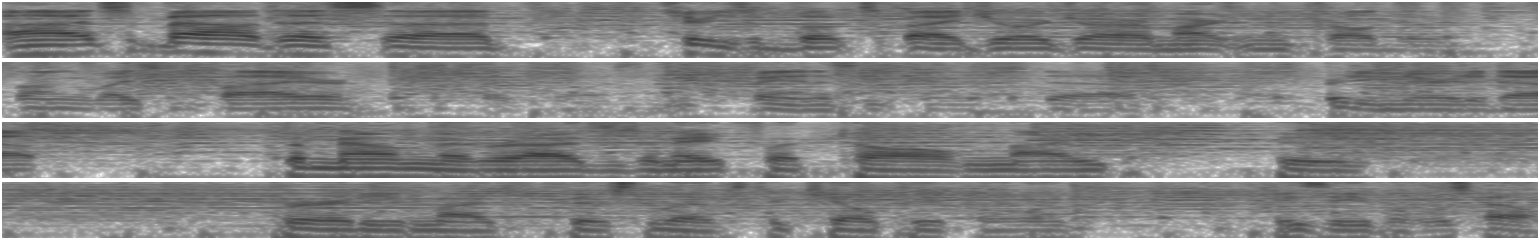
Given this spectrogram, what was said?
Uh, it's about this uh, series of books by George R. R. Martin called The Song of Ice and Fire. It's like, uh, fantasy kind of stuff. Pretty nerded out. The mountain that rides is an eight foot tall knight who pretty much just lives to kill people and he's evil as hell.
